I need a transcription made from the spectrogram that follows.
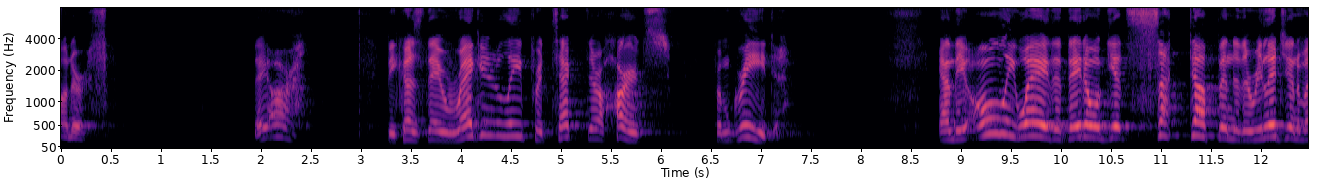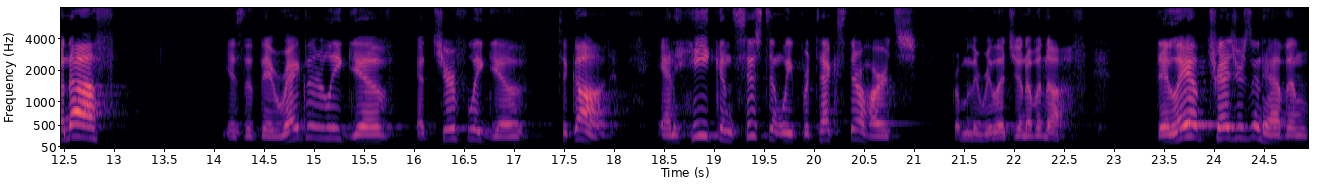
on earth. They are. Because they regularly protect their hearts from greed. And the only way that they don't get sucked up into the religion of enough is that they regularly give and cheerfully give to God. And He consistently protects their hearts from the religion of enough. They lay up treasures in heaven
